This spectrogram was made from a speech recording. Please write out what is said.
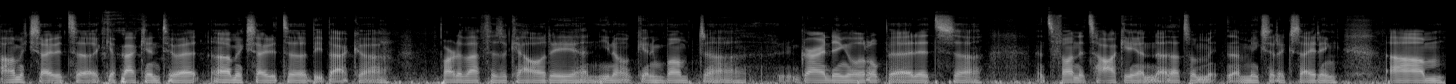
I'm excited to get back into it. I'm excited to be back uh, part of that physicality and you know getting bumped, uh, grinding a little bit. It's uh, it's fun. It's hockey, and uh, that's what ma- that makes it exciting. Um,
